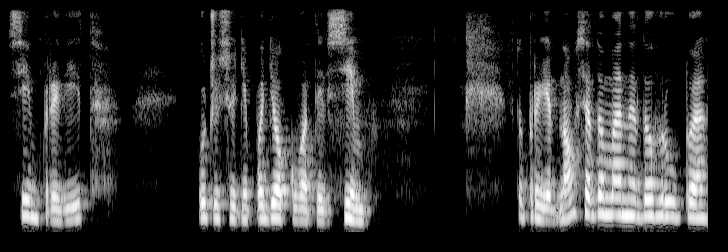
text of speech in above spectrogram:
Всім привіт! Хочу сьогодні подякувати всім, хто приєднався до мене до групи.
